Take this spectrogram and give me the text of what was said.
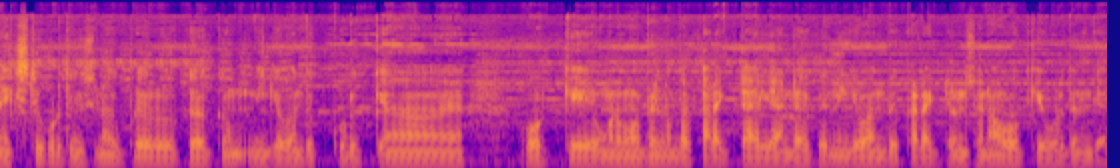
நெக்ஸ்ட்டு கொடுத்தீங்கன்னா இப்படி ஒரு கேட்கும் நீங்கள் வந்து கொடுக்க ஓகே உங்களோட மொபைல் நம்பர் கரெக்டாக இல்லையாண்டதுக்கு நீங்கள் வந்து கரெக்டுன்னு சொன்னால் ஓகே கொடுத்துருங்க.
